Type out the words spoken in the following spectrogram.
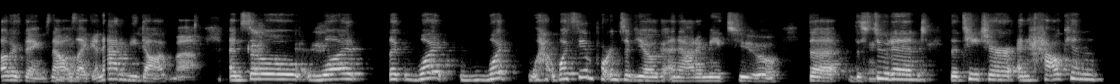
other things. Now mm-hmm. it's like anatomy dogma. And so what like what what what's the importance of yoga anatomy to the the mm. student the teacher? And how can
